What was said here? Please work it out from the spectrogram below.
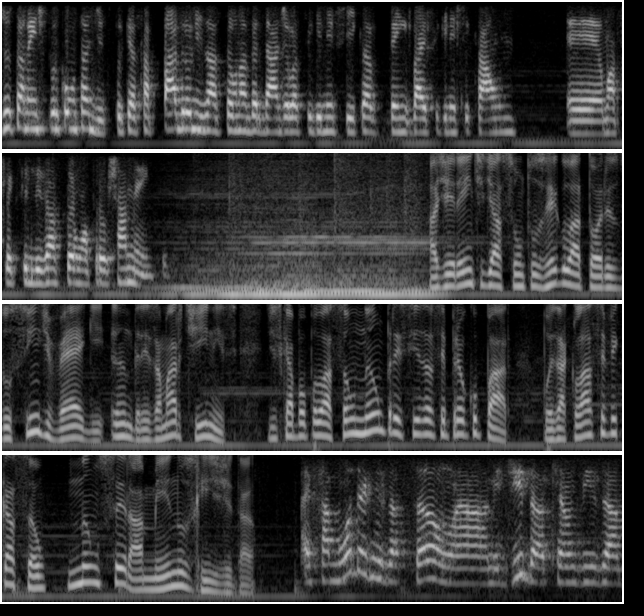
justamente por conta disso, porque essa padronização, na verdade, ela significa, vai significar um, é, uma flexibilização, um afrouxamento. A gerente de assuntos regulatórios do Sindveg, Andresa Martinez, diz que a população não precisa se preocupar, pois a classificação não será menos rígida. Essa modernização, a medida que a Anvisa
